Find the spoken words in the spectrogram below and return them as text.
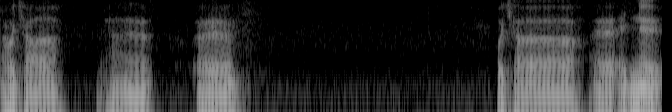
Hogyha hogyha egy nő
